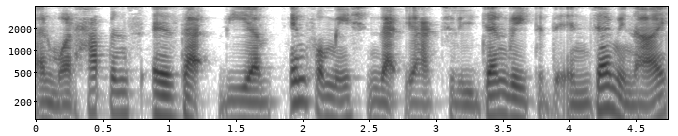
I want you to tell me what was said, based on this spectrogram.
and what happens is that the um, information that you actually generated in Gemini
